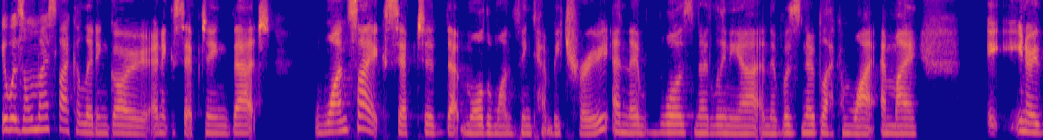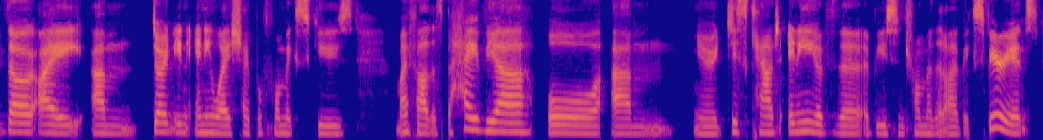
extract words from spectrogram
it was almost like a letting go and accepting that once I accepted that more than one thing can be true and there was no linear and there was no black and white and my you know, though I um, don't in any way, shape, or form excuse my father's behavior or, um, you know, discount any of the abuse and trauma that I've experienced,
